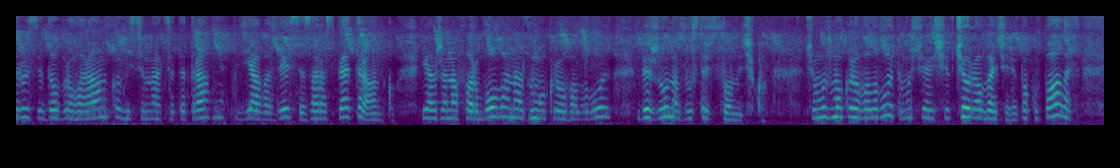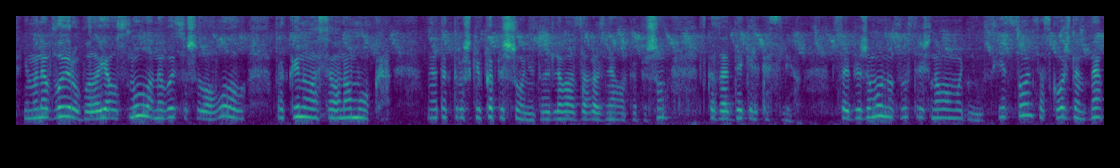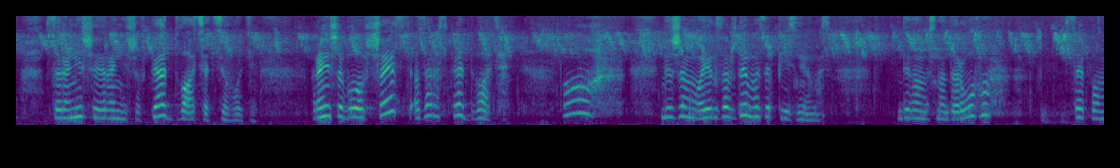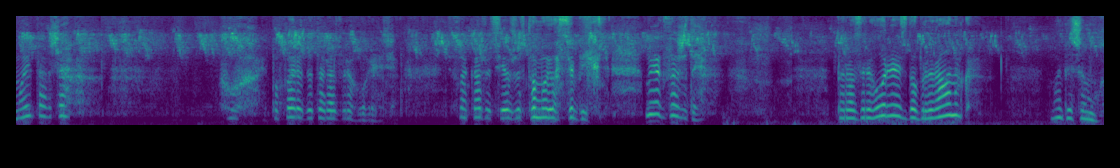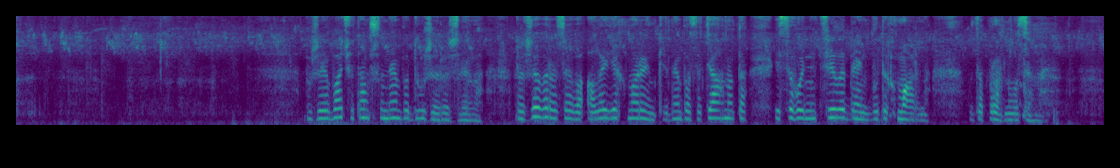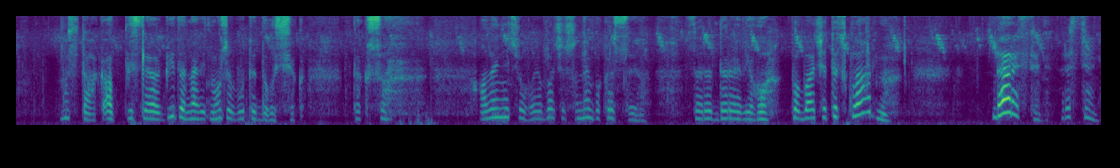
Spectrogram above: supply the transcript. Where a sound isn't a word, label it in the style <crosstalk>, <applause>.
Друзі, доброго ранку, 18 травня. Я в Одесі, зараз 5 ранку. Я вже нафарбована з мокрою головою, біжу на зустріч сонечку. Чому з мокрою головою? Тому що я ще вчора ввечері покупалась і мене вирубило. Я уснула, не висушила голову, прокинулася вона мокра. Ну, я так трошки в капюшоні, то для вас зараз зняла капюшон, сказати декілька слів. Все, біжимо на зустріч новому дню. Схід сонця з кожним днем все раніше і раніше. В 5.20 сьогодні. Раніше було в 6, а зараз 5.20. О, біжимо. Як завжди, ми запізнюємось. Дивимось на дорогу. Все помито вже. Фух, попереду Тарас Григорійович. Чесно кажучи, я вже втомилася бігти. Ну, як завжди. Тарас Григорійович, добрий ранок. Ми біжимо. Боже, я бачу там, що небо дуже рожеве. Рожеве, рожеве, але є хмаринки. Небо затягнуто і сьогодні цілий день буде хмарно за прогнозами. Ось так. А після обіду навіть може бути дощик. Так що, але нічого, я бачу, що небо красиве. Серед дерев його побачити складно. Да, Растюнь? Растюнь?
